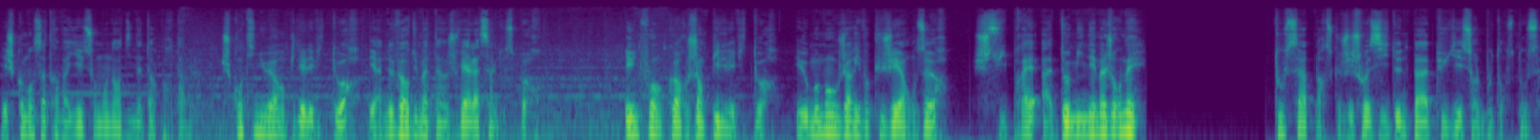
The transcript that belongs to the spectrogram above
et je commence à travailler sur mon ordinateur portable. Je continue à empiler les victoires, et à 9h du matin, je vais à la salle de sport. Et une fois encore, j'empile les victoires. Et au moment où j'arrive au QG à 11h, je suis prêt à dominer ma journée. Tout ça parce que j'ai choisi de ne pas appuyer sur le bouton snooze.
